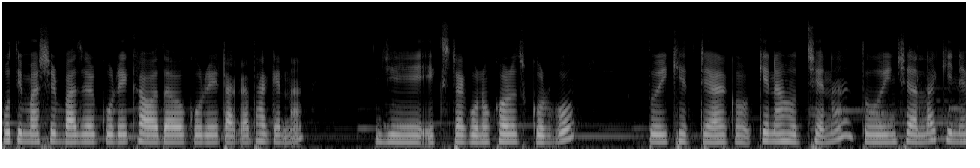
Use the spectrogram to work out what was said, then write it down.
প্রতি মাসের বাজার করে, খাওয়া দাওয়া করে টাকা থাকে না যে এক্সট্রা কোনো খরচ করব। তো এই ক্ষেত্রে আর কেনা হচ্ছে না। তো ইনশাল্লাহ কিনে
